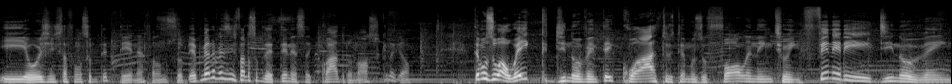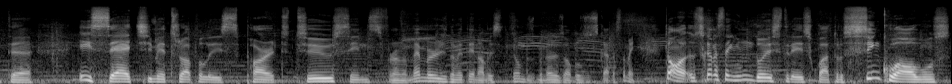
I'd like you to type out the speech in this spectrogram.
E hoje a gente tá falando sobre DT, né? Falando sobre. É a primeira vez que a gente fala sobre DT nesse quadro nosso, que legal. Temos o Awake de 94, temos o Fallen into Infinity de 90 e 7, Metropolis Part 2, Scenes from a Memory de 99. Esse é um dos melhores álbuns dos caras também. Então, ó, os caras têm 1, 2, 3, 4, 5 álbuns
